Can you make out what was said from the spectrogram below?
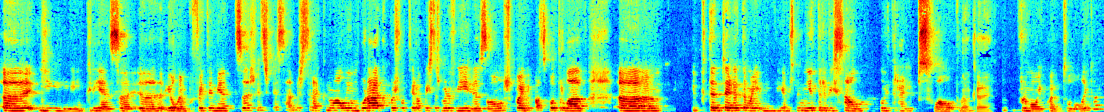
Uh, e em criança, uh, eu lembro perfeitamente, às vezes pensar, mas será que não há ali um buraco, depois vou ter ao País das Maravilhas, ou um espelho e passo para o outro lado. Uh, e, portanto, era também, digamos, da minha tradição literária pessoal, okay. formou enquanto leitor.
